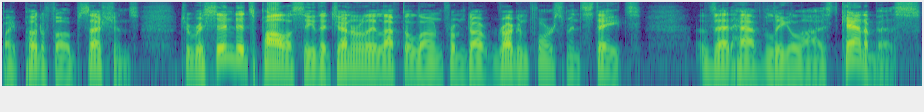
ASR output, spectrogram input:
by podophobe Sessions, to rescind its policy that generally left alone from drug enforcement states that have legalized cannabis.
